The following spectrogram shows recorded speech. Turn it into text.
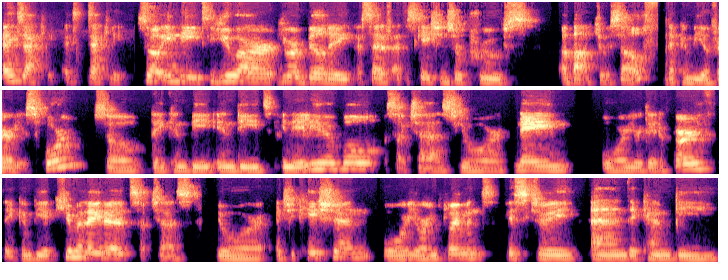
Exactly, exactly. So indeed, you are you are building a set of attestations or proofs about yourself that can be of various form. So they can be indeed inalienable, such as your name or your date of birth. They can be accumulated, such as your education or your employment history, and they can be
